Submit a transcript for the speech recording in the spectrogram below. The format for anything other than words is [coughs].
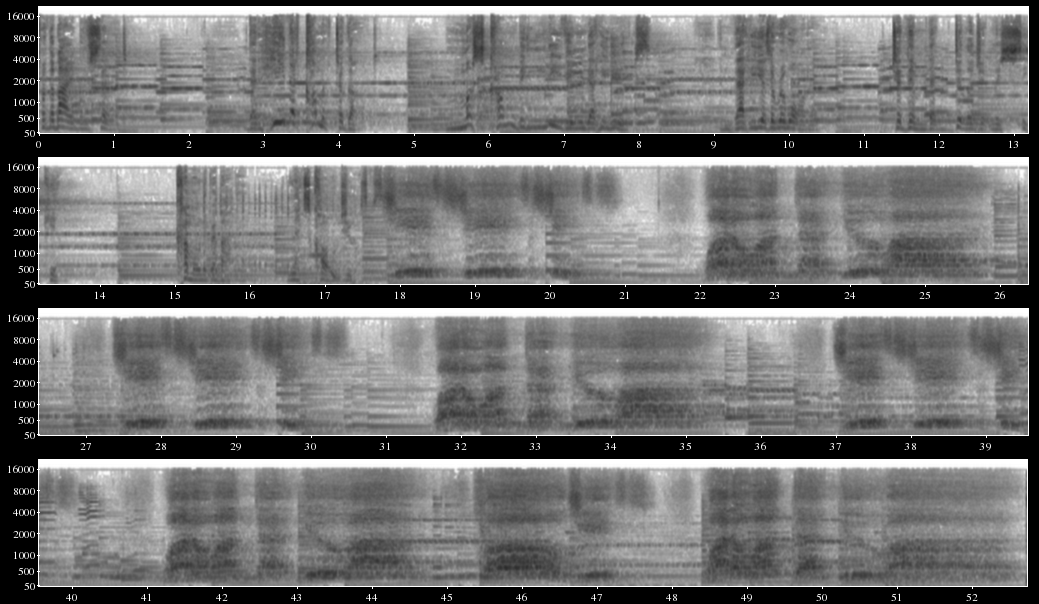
For the Bible said that he that cometh to God must come believing that he is, and that he is a rewarder to them that diligently seek him. Come on, everybody. Let's call Jesus. Jesus,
